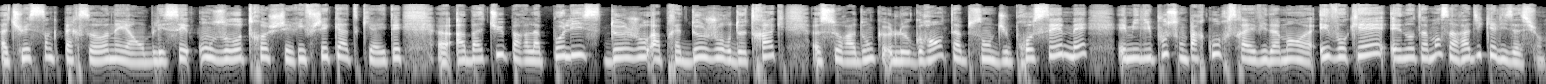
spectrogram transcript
à tuer cinq personnes et à en blesser onze autres. Shérif Shekat, qui a été euh, abattu par la police deux jours après deux jours de traque, euh, sera donc le grand absent du procès. Mais Émilie Pou, son parcours sera évidemment euh, évoqué et notamment sa radicalisation.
